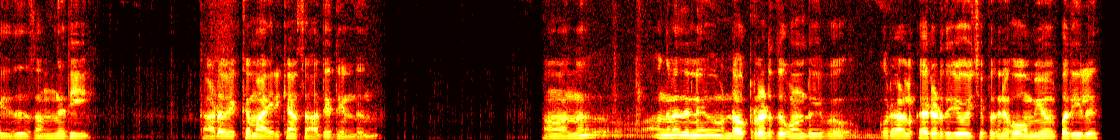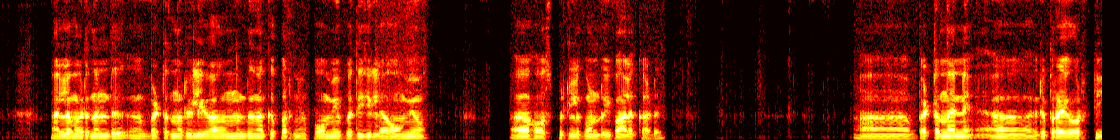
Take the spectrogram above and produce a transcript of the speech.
ഇത് സംഗതി താടവീക്കമായിരിക്കാൻ സാധ്യതയുണ്ടെന്ന്. അന്ന് അങ്ങനെ തന്നെ ഡോക്ടറെ അടുത്ത് കൊണ്ട് ഇപ്പോൾ കുറേ ആൾക്കാരുടെ അടുത്ത് ചോദിച്ചപ്പോൾ ഇതിന് ഹോമിയോപ്പതിയിൽ നല്ല മരുന്നുണ്ട് പെട്ടെന്ന് റിലീവ് ആകുന്നുണ്ട് എന്നൊക്കെ പറഞ്ഞു. ഹോമിയോപ്പതി ജില്ലാ ഹോമിയോ ഹോസ്പിറ്റലിൽ കൊണ്ടുപോയി പാലക്കാട്. പെട്ടെന്ന് തന്നെ ഒരു പ്രയോറിറ്റി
